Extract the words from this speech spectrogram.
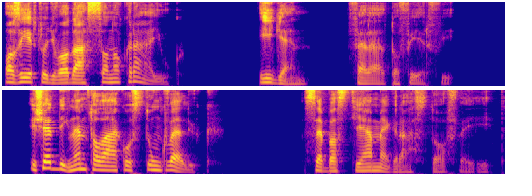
Azért, hogy vadásszanak rájuk? Igen, felelt a férfi. És eddig nem találkoztunk velük? Sebastian megrázta a fejét.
